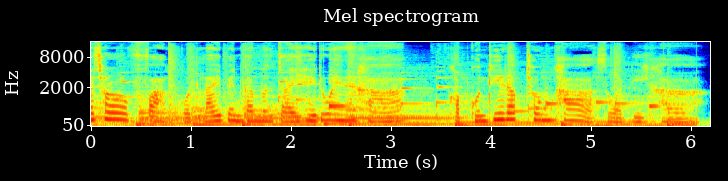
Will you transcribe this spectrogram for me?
าชอบฝากกดไลค์เป็นกำลังใจให้ด้วยนะคะ ขอบคุณที่รับชมค่ะ สวัสดีค่ะ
